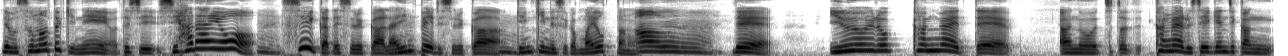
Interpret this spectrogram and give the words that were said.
でもその時に私支払いをうん。 Suica でするか、LINEPay でするか、うん。現金でするか迷ったの。あうんうん。でいろいろ考えてあのちょっと考える制限時間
